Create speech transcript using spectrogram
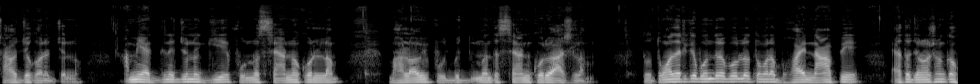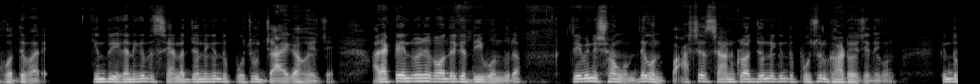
সাহায্য করার জন্য। আমি একদিনের জন্য গিয়ে পূর্ণ স্নানও করলাম। ভালোভাবে মানে স্নান করে আসলাম। তো তোমাদেরকে বন্ধুরা বলল, তোমরা ভয় না পেয়ে এত জনসংখ্যা হতে পারে। কিন্তু এখানে কিন্তু স্নানের জন্য কিন্তু প্রচুর জায়গা হয়েছে। আর একটা ইনফরমেশন তোমাদেরকে দিই বন্ধুরা, ত্রিবেণী সঙ্গম। দেখুন, পাশে স্নান করার জন্য কিন্তু প্রচুর ঘাট হয়েছে, দেখুন। কিন্তু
